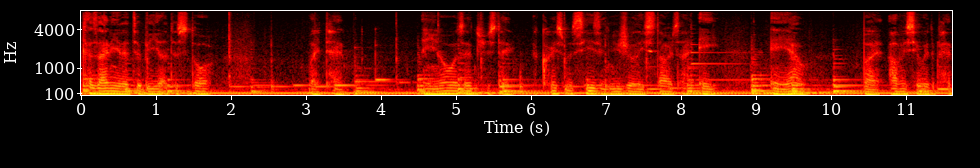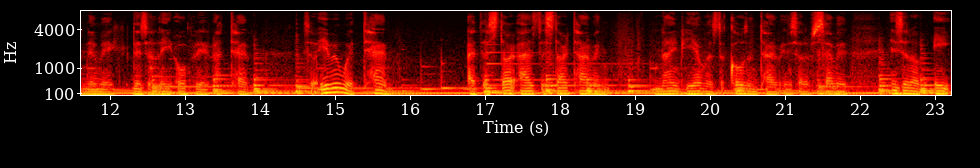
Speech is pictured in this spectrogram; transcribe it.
Because I needed to be at the store by 10. And you know what's interesting? The Christmas season usually starts at 8 a.m. But obviously with the pandemic, there's a late opening at 10. So even with 10, at the start as the start time and 9 p.m. as the closing time instead of 7 instead of 8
